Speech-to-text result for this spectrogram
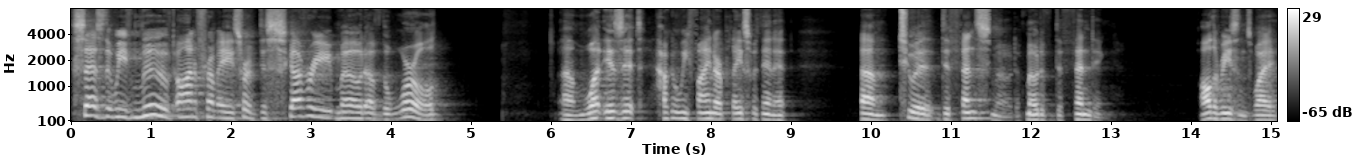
says that we've moved on from a sort of discovery mode of the world. Um, what is it? How can we find our place within it? um, to a defense mode, a mode of defending. All the reasons why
